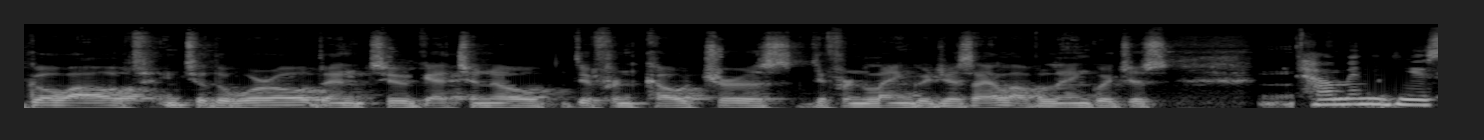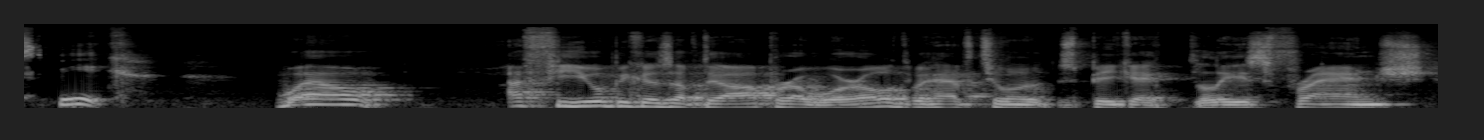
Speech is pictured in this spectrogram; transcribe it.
go out into the world and to get to know different cultures, different languages. I love languages. How many do you speak? Well, a few because of the opera world. We have to speak at least French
